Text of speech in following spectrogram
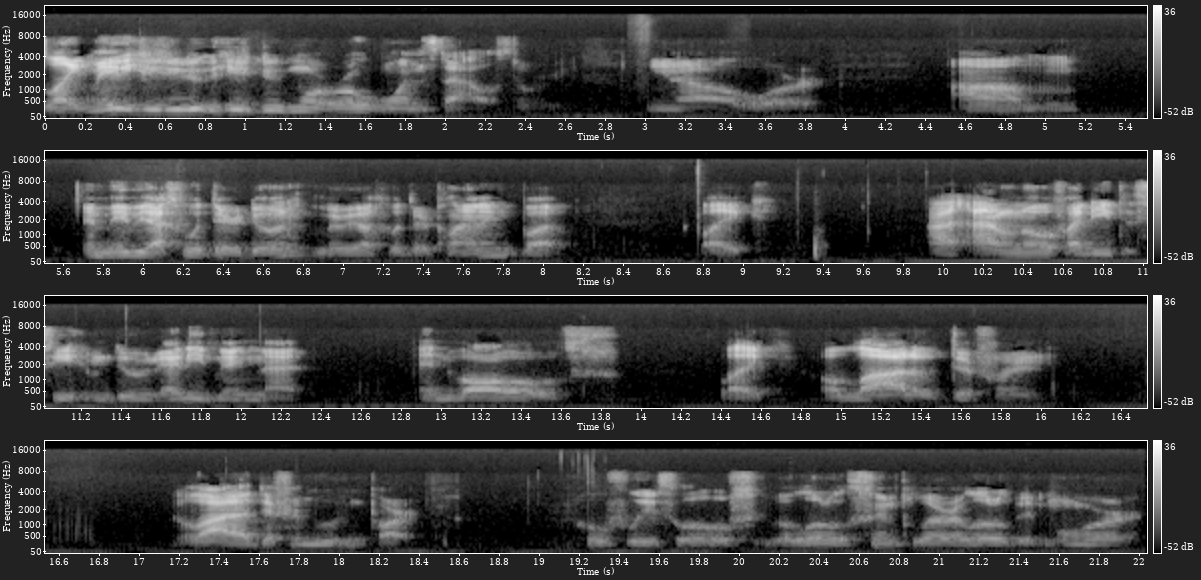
like maybe he should, do, he should do more Rogue One style stories, you know, or um and maybe that's what they're doing, maybe that's what they're planning, but like I, I don't know if I need to see him doing anything that involves like a lot of different a lot of different moving parts. Hopefully, it's a little a little simpler, a little bit more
